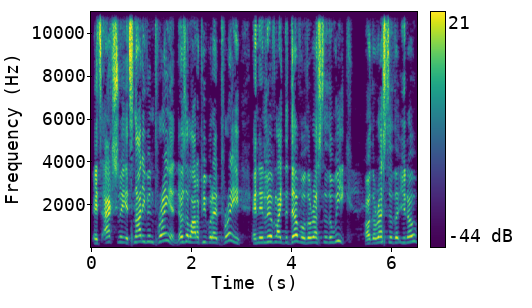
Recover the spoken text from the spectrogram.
It's actually, it's not even praying. There's a lot of people that pray and they live like the devil the rest of the week or the rest of the, you know.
